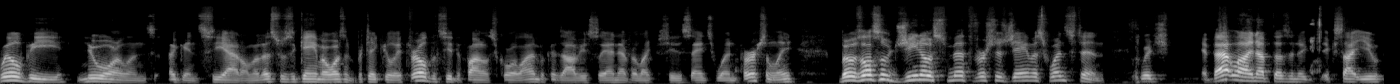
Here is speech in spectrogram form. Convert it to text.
will be New Orleans against Seattle. Now, this was a game I wasn't particularly thrilled to see the final score line because obviously I never like to see the Saints win personally. But it was also Geno Smith versus Jameis Winston, which, if that lineup doesn't excite you,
